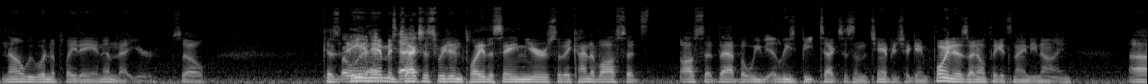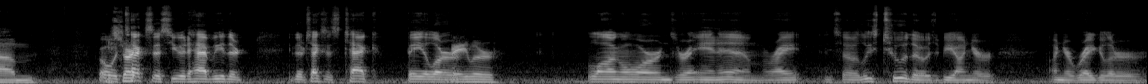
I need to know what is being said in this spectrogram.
no, we wouldn't have played A and M that year. So, because A But we would've and M and Tech. Texas, we didn't play the same year, so they kind of offset offset that. But we at least beat Texas in the championship game. Point is, I don't think it's '99. Um, But with start- Texas, you would have either either Texas Tech, Baylor, Baylor. Longhorns, or A and M, right? And so at least two of those would be on your on your regular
